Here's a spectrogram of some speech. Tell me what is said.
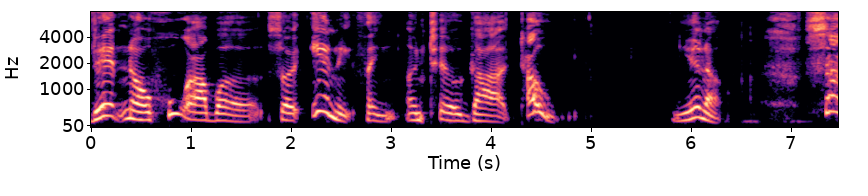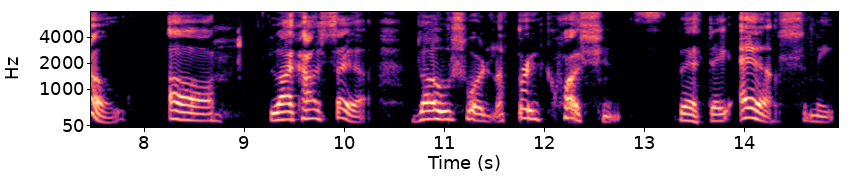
Didn't know who I was or anything until God told me, you know. So, uh, like I said, those were the three questions that they asked me.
